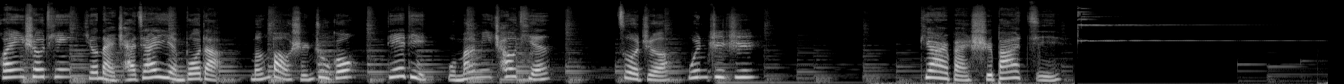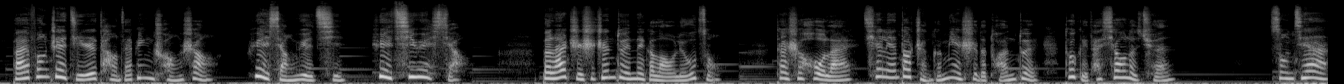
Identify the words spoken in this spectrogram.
欢迎收听由奶茶加一演播的《萌宝神助攻》，爹地我妈咪超甜，作者温芝芝。第二百十八集。白风这几日躺在病床上，越想越气，越气越想。本来只是针对那个老刘总，但是后来牵连到整个面试的团队，都给他削了权。总监，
